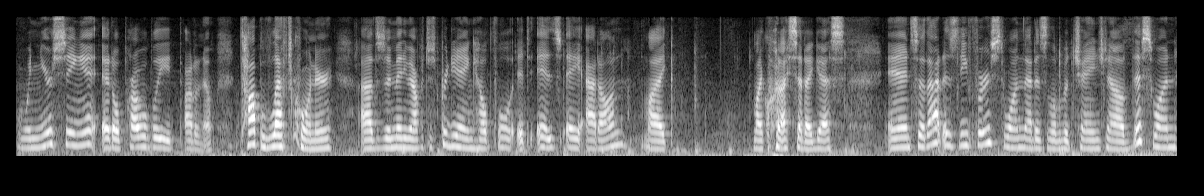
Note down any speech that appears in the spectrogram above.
when you're seeing it, it'll probably, I don't know, top left corner, uh, there's a mini map, which is pretty dang helpful. It is a add-on, like, like what I said, I guess. And so that is the first one that is a little bit changed. Now, this one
